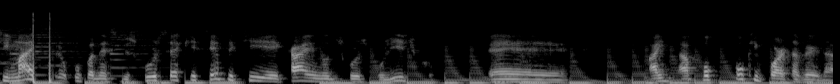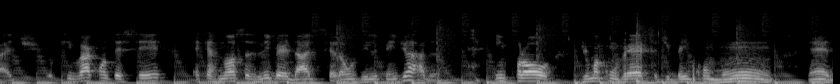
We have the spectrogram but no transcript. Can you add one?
que mais me preocupa nesse discurso é que sempre que cai no discurso político, é, a, a pouco, pouco importa a verdade. O que vai acontecer é que as nossas liberdades serão vilipendiadas em prol de uma conversa de bem comum, né?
